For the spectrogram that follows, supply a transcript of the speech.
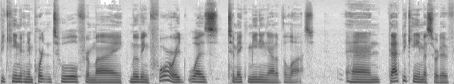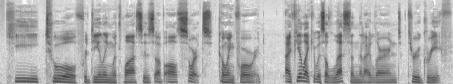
became an important tool for my moving forward was to make meaning out of the loss. And that became a sort of key tool for dealing with losses of all sorts going forward. I feel like it was a lesson that I learned through grief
